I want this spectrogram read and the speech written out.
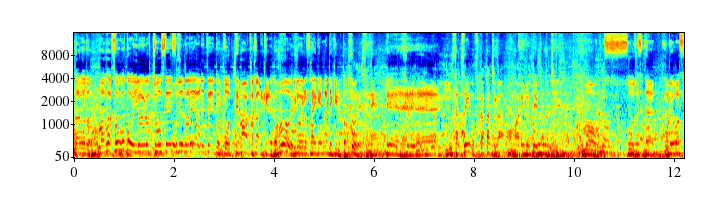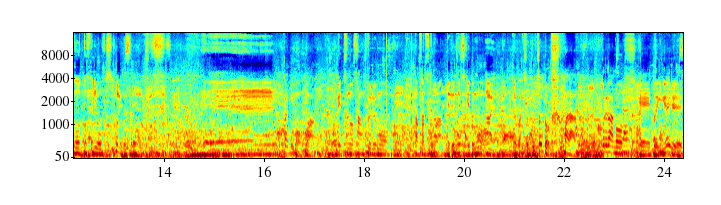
なるほど、まあ、まあそういうことをいろいろ調整するのである程度こう手間はかかるけれどもいろいろ再現ができると。そうですね。でそれにいわゆる印刷への付加価値が生まれるという形です。もうそうですね。これは相当に面白いですねにも、まあ、別のサンプルも出させてもらってるんですけども、はい。ちょっとちょっとまだこれがあの、えー、といわゆる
